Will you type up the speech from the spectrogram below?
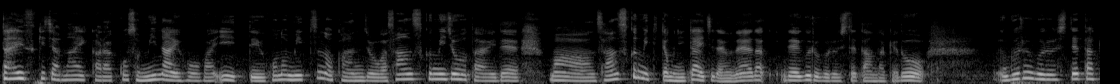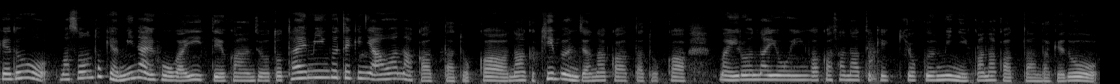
対好きじゃないからこそ見ない方がいいっていうこの3つの感情が3すくみ状態でまあ3すくみって言っても2対1だよね。でぐるぐるしてたんだけどぐるぐるしてたけど、まあ、その時は見ない方がいいっていう感情とタイミング的に合わなかったとかなんか気分じゃなかったとか、まあ、いろんな要因が重なって結局見に行かなかったんだけど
